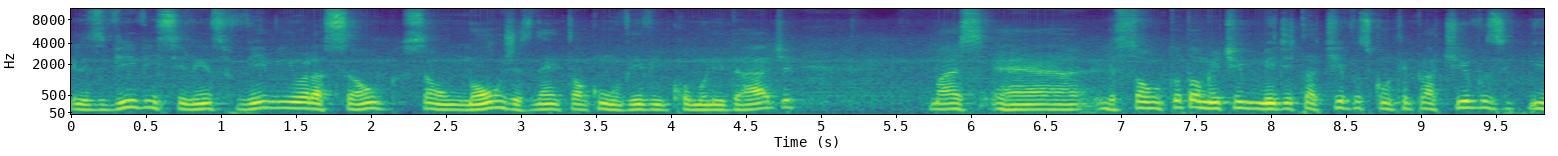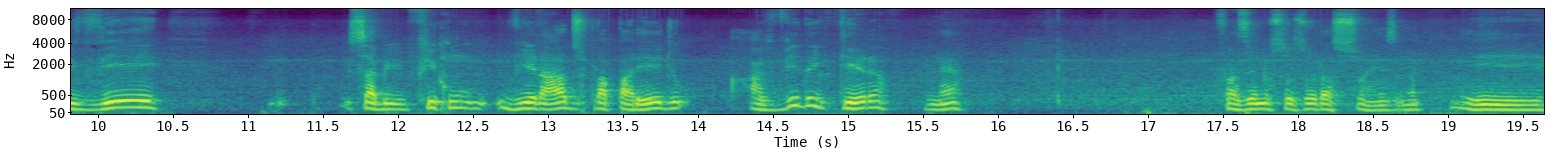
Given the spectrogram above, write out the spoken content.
Eles vivem em silêncio, vivem em oração, são monges, né? Então convivem em comunidade, mas é, eles são totalmente meditativos, contemplativos e vê, sabe, ficam virados para a parede a vida inteira, né? Fazendo suas orações, né? E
